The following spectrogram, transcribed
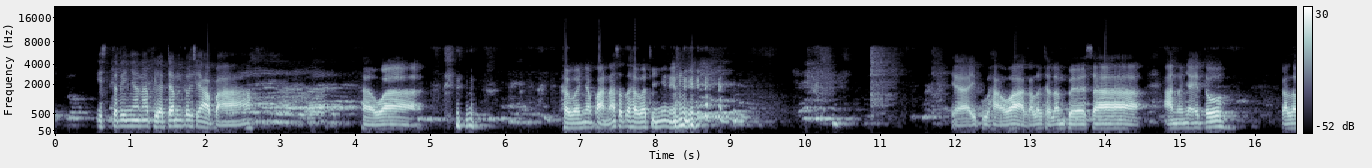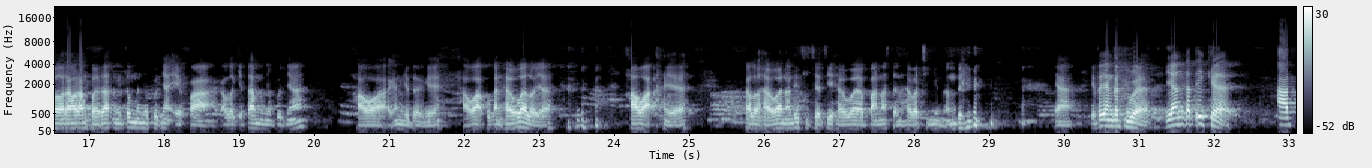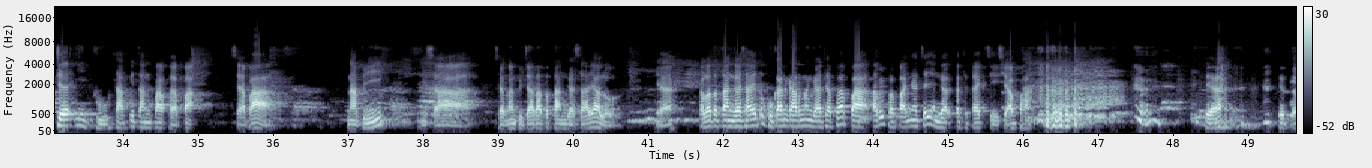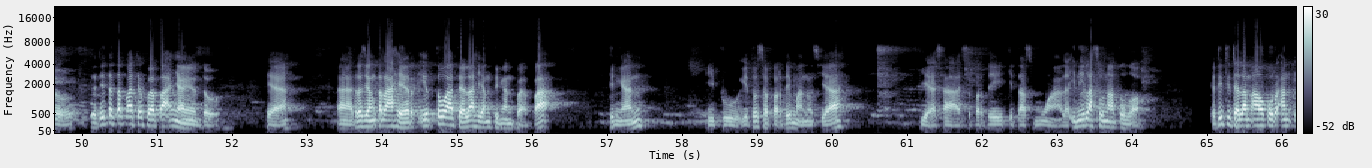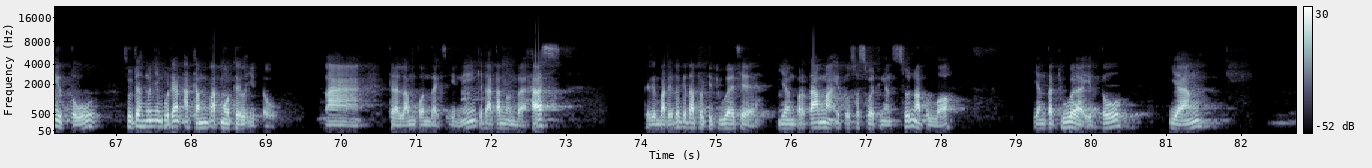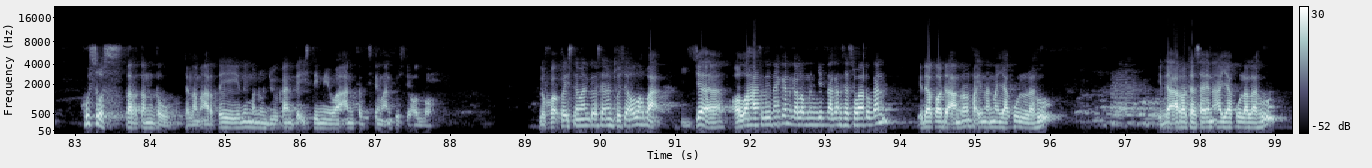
istrinya Nabi Adam itu siapa? Hawa. Hawanya panas atau hawa dingin ini? ya, Ibu Hawa. Kalau dalam bahasa anunya itu kalau orang-orang barat itu menyebutnya Eva, kalau kita menyebutnya Hawa kan gitu ya. Hawa bukan Hawa loh ya. hawa ya. Kalau hawa nanti dijadi hawa panas dan hawa dingin nanti. ya, itu yang kedua. Yang ketiga, ada ibu tapi tanpa bapak. Siapa? Nabi Isa. Jangan bicara tetangga saya loh. Ya, kalau tetangga saya itu bukan karena nggak ada bapak, tapi bapaknya aja yang nggak kedeteksi siapa. ya, itu. Jadi tetap ada bapaknya itu. Ya, Nah, terus yang terakhir itu adalah yang dengan bapak, dengan ibu. Itu seperti manusia biasa, seperti kita semua. Nah, inilah sunatullah. Jadi di dalam Al-Quran itu sudah menyebutkan ada empat model itu. Nah, dalam konteks ini kita akan membahas dari empat itu kita bagi dua aja. Yang pertama itu sesuai dengan sunatullah. Yang kedua itu yang khusus tertentu dalam arti ini menunjukkan keistimewaan keistimewaan Gusti Allah. Loh kok keistimewaan keistimewaan Gusti Allah, Pak? Iya, Allah aslinya kan kalau menciptakan sesuatu kan tidak qada amron fa inna yakul lahu. Tidak arada sayan ayakul lahu.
